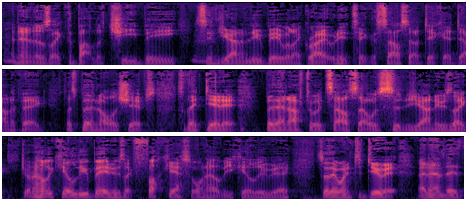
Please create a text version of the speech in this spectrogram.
and then there was like the Battle of Chi Bi. Sun Jian and Liu Bei were like, right, we need to take the Cao Cao dickhead down a peg. Let's burn all the ships. So they did it. But then afterwards, Cao Cao was Sun Jian, who was like, do you want to help me kill Liu Bei? And he was like, fuck yes, I want to help you kill Liu Bei. So they went to do it. And then the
